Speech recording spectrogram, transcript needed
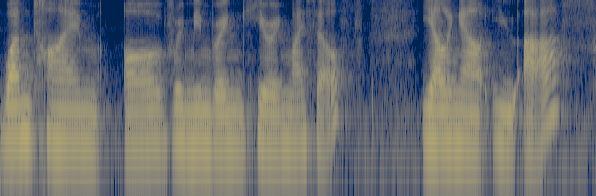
one time of remembering hearing myself yelling out, "You ass."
